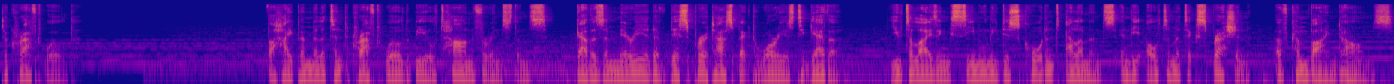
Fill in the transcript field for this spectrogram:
to Craftworld. The hyper-militant Craftworld Biel-Tan, for instance, gathers a myriad of disparate aspect warriors together, utilizing seemingly discordant elements in the ultimate expression of combined arms.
